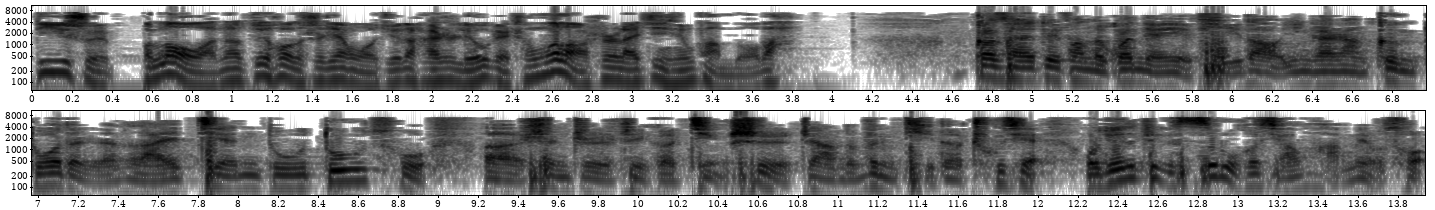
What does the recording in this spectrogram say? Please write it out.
滴水不漏啊，那最后的时间，我觉得还是留给程峰老师来进行反驳吧。刚才对方的观点也提到，应该让更多的人来监督、督促，呃，甚至这个警示这样的问题的出现。我觉得这个思路和想法没有错。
